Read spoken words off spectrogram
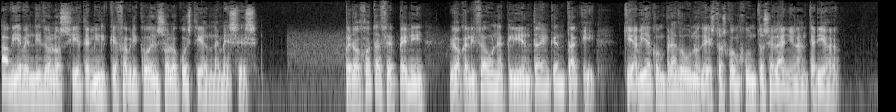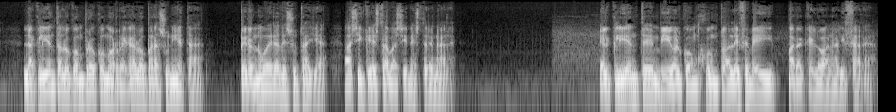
había vendido los 7.000 que fabricó en solo cuestión de meses. Pero JC Penny localizó a una clienta en Kentucky que había comprado uno de estos conjuntos el año anterior. La clienta lo compró como regalo para su nieta, pero no era de su talla, así que estaba sin estrenar. El cliente envió el conjunto al FBI para que lo analizara.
